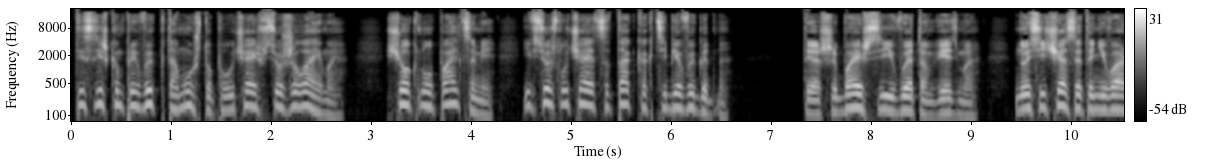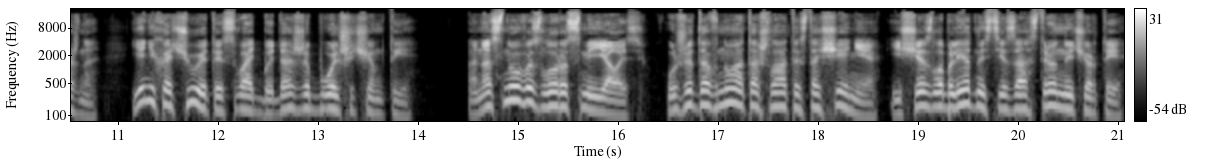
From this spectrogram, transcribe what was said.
Ты слишком привык к тому, что получаешь все желаемое. Щелкнул пальцами, и все случается так, как тебе выгодно. Ты ошибаешься и в этом, ведьма. Но сейчас это не важно. Я не хочу этой свадьбы даже больше, чем ты. Она снова зло рассмеялась. Уже давно отошла от истощения, исчезла бледность и заостренные черты.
